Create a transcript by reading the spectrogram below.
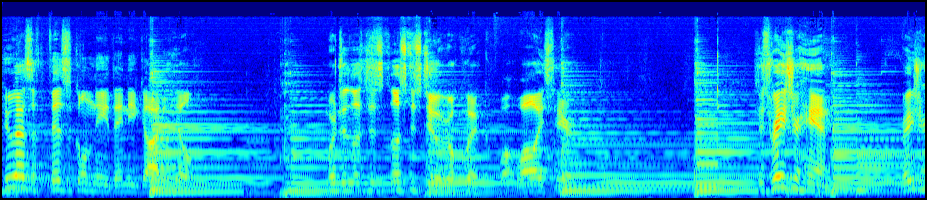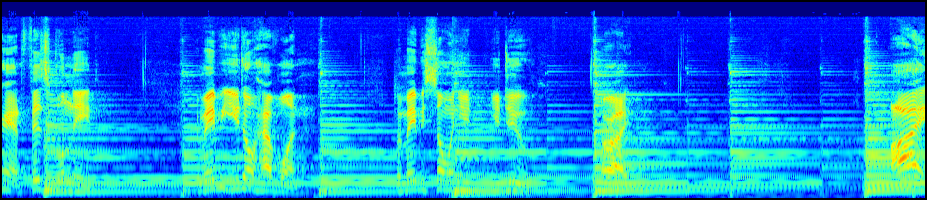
Who has a physical need they need God to heal? We're just, let's just let's just do it real quick while, while he's here. Just raise your hand. Raise your hand. Physical need. Maybe you don't have one, but maybe someone you, you do. All right. I.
